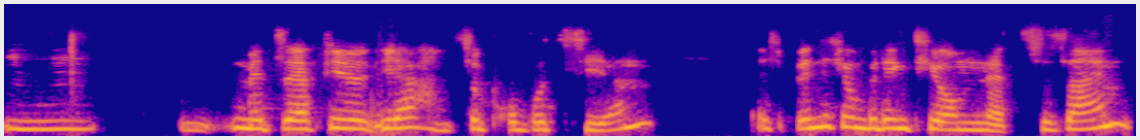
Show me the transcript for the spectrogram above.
mit sehr viel, ja, zu provozieren, Ich bin nicht unbedingt hier, um nett zu sein.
